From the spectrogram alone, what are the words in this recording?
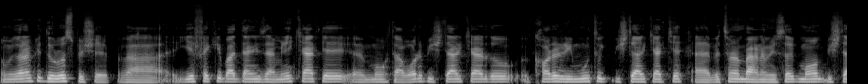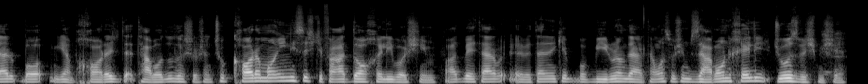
امیدوارم که درست بشه و یه فکری باید در این زمینه کرد که محتوا رو بیشتر کرد و کار remote رو بیشتر کرد که بتونن برنامه‌نویسای ما بیشتر با میگم خارج تبادل داشته باشن. چون کار ما این نیستش که فقط داخلی باشیم. باید بهتر بهتر اینه که با بیرون هم در تماس باشیم. زبان خیلی جزوش میشه.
